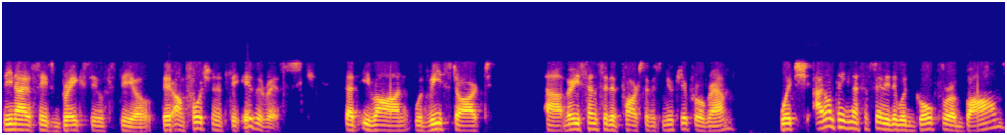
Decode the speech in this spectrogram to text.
the United States breaks this deal, there unfortunately is a risk that Iran would restart uh, very sensitive parts of its nuclear program, which I don't think necessarily they would go for a bomb,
